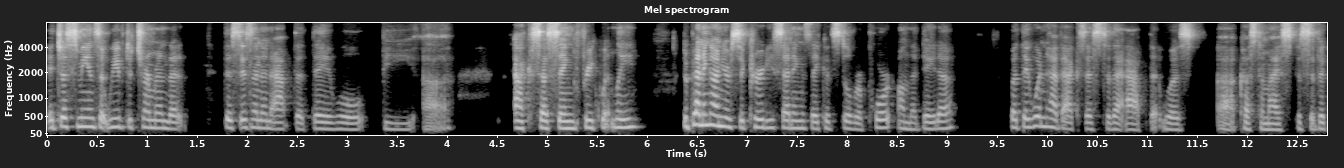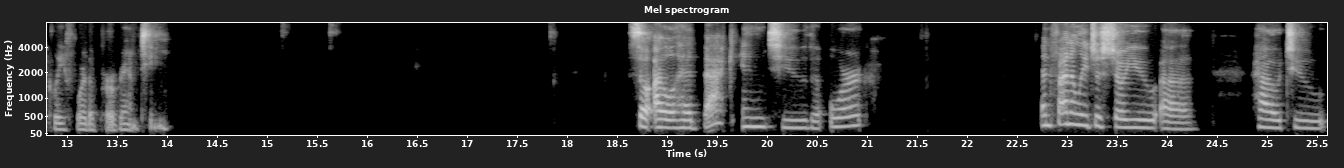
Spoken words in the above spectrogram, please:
It just means that we've determined that this isn't an app that they will be uh, accessing frequently. Depending on your security settings, they could still report on the data, but they wouldn't have access to the app that was uh, customized specifically for the program team. So I will head back into the org and finally just show you uh, how to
